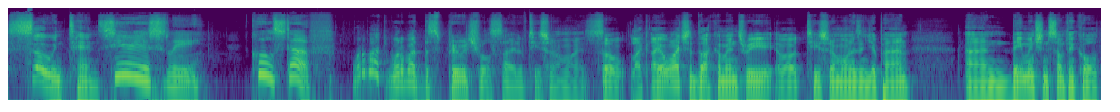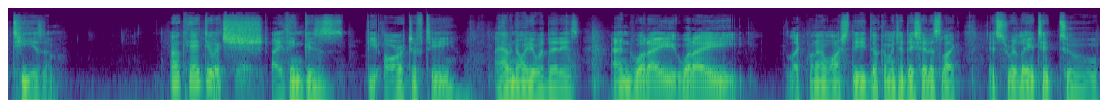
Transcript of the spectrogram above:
So intense. seriously cool stuff What about what about the spiritual side of tea ceremonies? So, like, I watched a documentary about tea ceremonies in Japan, and they mentioned something called teaism, okay do it which I think is the art of tea. I have no idea what that is. And what I what I like when I watched the documentary, they said it's like it's related to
